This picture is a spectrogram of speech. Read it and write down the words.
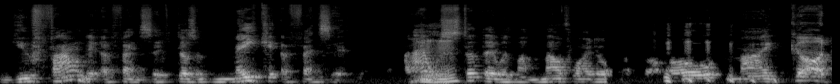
you found it offensive doesn't make it offensive. And I mm-hmm. was stood there with my mouth wide open. oh my God.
